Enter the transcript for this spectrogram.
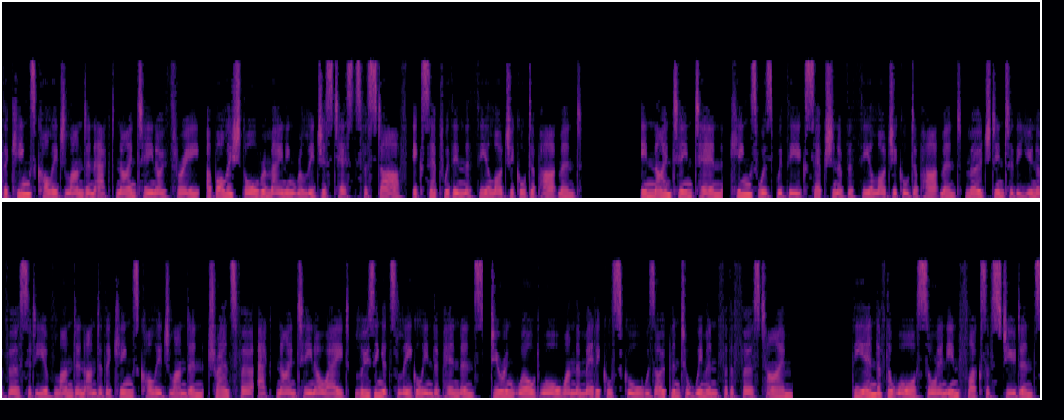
The King's College London Act 1903, abolished all remaining religious tests for staff, except within the theological department. In 1910, King's was with the exception of the theological department merged into the University of London under the King's College London Transfer Act 1908, losing its legal independence. During World War I the medical school was open to women for the first time. The end of the war saw an influx of students,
